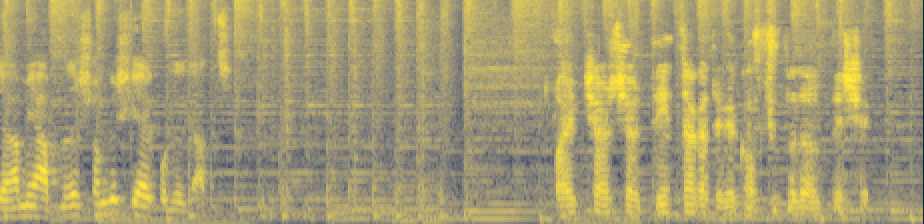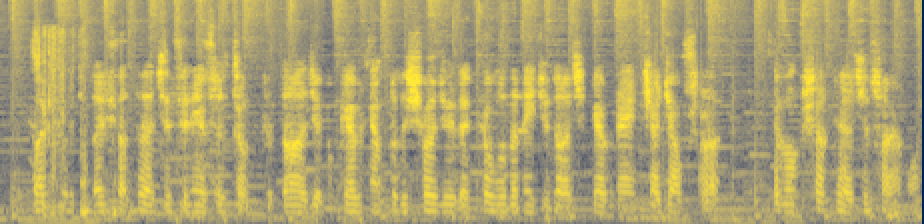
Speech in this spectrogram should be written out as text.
যা আমি আপনাদের সঙ্গে শেয়ার করতে যাচ্ছি। ফাইভ তিন থেকে উদ্দেশ্যে। সাথে আছে সিনিয়র এবং ক্যাবিনে আপনাদের সহযোগিতা অবদান নিয়োজিত আছে ক্যাবিনে ইনচার্জ অফসার এবং সাথে আছে সায়মন।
